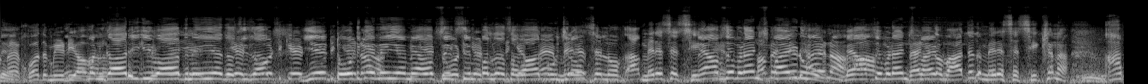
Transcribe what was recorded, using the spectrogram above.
میں خود میڈیا فنکاری کی بات نہیں ہے یہ ٹوٹکے نا، نہیں ہے میں آپ سے سمپل سا سوال پوچھ رہا ہوں۔ سے لوگ آپ میرے سے سیکھیں۔ میں آپ سے بڑا inspired ہوں۔ میں آپ سے بڑا ہاں، inspired تو ہوں۔ بات ہے تو میرے سے سیکھیں نا۔ آپ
